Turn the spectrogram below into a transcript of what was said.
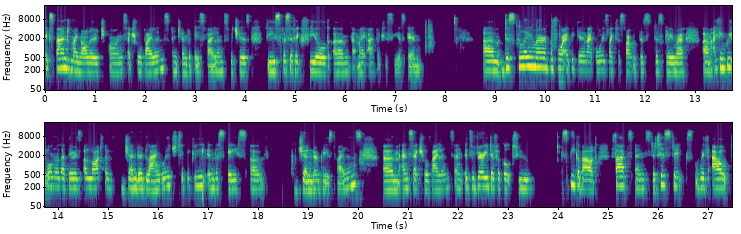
expand my knowledge on sexual violence and gender based violence, which is the specific field um, that my advocacy is in. Um, disclaimer before I begin, I always like to start with this disclaimer. Um, I think we all know that there is a lot of gendered language typically in the space of gender based violence um, and sexual violence. And it's very difficult to speak about facts and statistics without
